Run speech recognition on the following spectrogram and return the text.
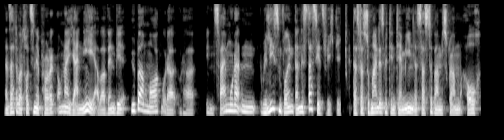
Dann sagt aber trotzdem der Product Owner, ja, nee, aber wenn wir übermorgen oder, oder in zwei Monaten releasen wollen, dann ist das jetzt wichtig. Das, was du meintest mit den Terminen, das hast du beim Scrum auch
